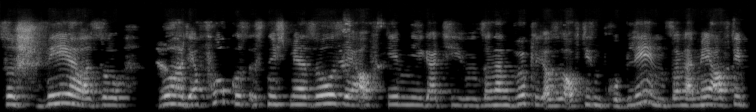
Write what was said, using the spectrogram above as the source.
so schwer, so boah, der Fokus ist nicht mehr so sehr auf dem Negativen, sondern wirklich also auf diesem Problem, sondern mehr auf dem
